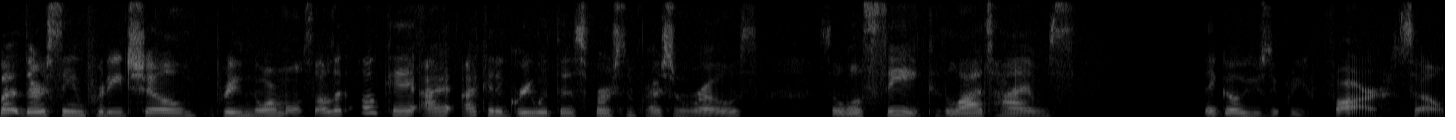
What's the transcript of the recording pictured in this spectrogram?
but they're seen pretty chill, pretty normal. So I was like, okay, I, I could agree with this first impression rose. So we'll see, because a lot of times they go usually pretty far. So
